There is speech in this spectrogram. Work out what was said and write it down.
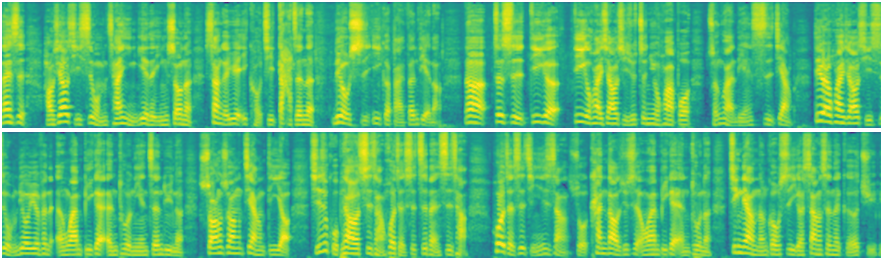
但是好消息是我们餐饮业的营收呢，上个月一口气大增了六十一个百分点呢。那这是第一个第一个坏消息，就证券划拨存款连四降。第二坏消息是我们六月份的 N one B 跟 N two 的年增率呢双双降低哦。其实股票市场或者是资本市场或者是景气市场所看到的就是 N one B 跟 N two 呢尽量能够是一个上升的格局，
